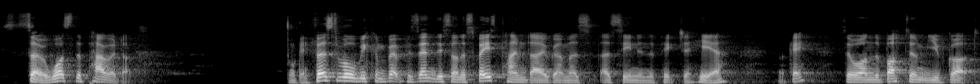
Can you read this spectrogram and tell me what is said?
So, what's the paradox? Okay, first of all, we can represent this on a space-time diagram as, as seen in the picture here. Okay, so on the bottom, you've got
